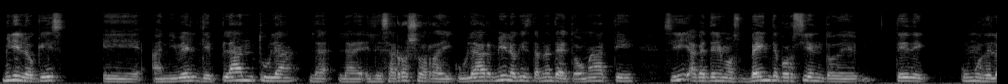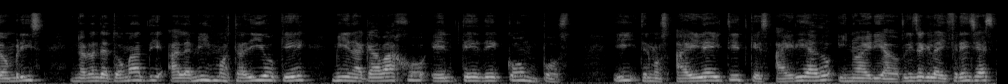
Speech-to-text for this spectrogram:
Miren lo que es eh, a nivel de plántula, el desarrollo radicular. Miren lo que es esta planta de tomate. ¿sí? Acá tenemos 20% de té de humus de lombriz en una planta de tomate al mismo estadio que, miren acá abajo, el té de compost. Y tenemos aerated, que es aireado y no aireado. Fíjense que la diferencia es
